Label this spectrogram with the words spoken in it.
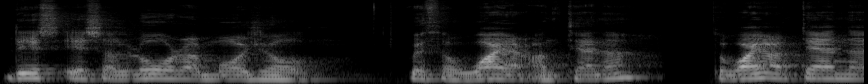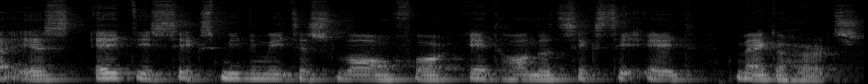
This is a LoRa module with a wire antenna. The wire antenna is 86 mm long for 868 MHz.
